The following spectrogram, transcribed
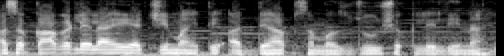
असं का घडलेलं आहे याची माहिती अद्याप समजू शकलेली नाही.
